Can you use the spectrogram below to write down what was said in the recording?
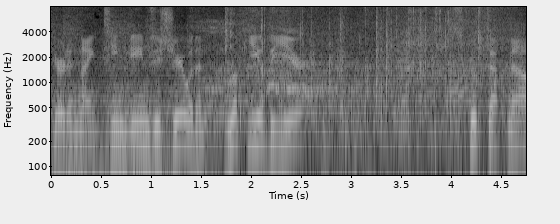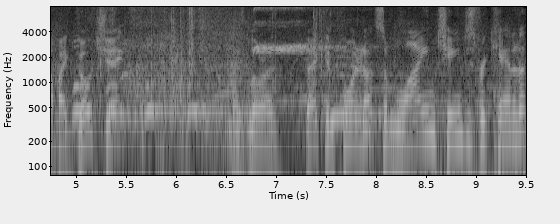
Here in 19 games this year with a Rookie of the Year. Scooped up now by Gauthier. As Laura Dykin pointed out, some line changes for Canada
